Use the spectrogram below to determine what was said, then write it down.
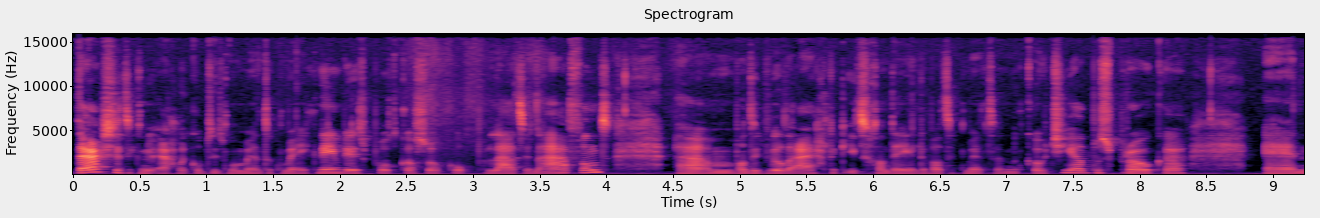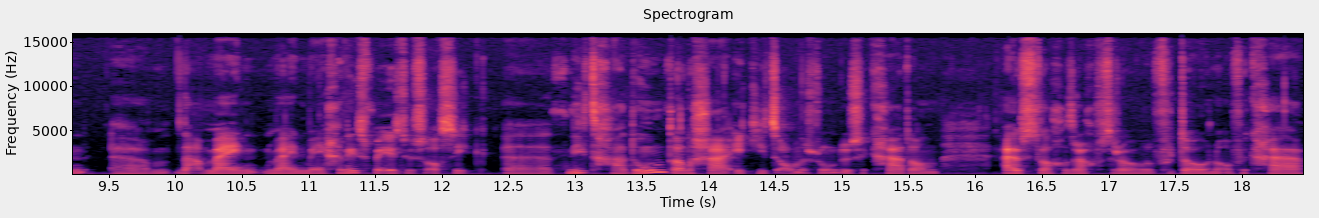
daar zit ik nu eigenlijk op dit moment ook mee. Ik neem deze podcast ook op laat in de avond. Um, want ik wilde eigenlijk iets gaan delen wat ik met een coachie had besproken. En um, nou, mijn, mijn mechanisme is dus als ik uh, het niet ga doen, dan ga ik iets anders doen. Dus ik ga dan uitstelgedrag vertonen. Of ik ga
